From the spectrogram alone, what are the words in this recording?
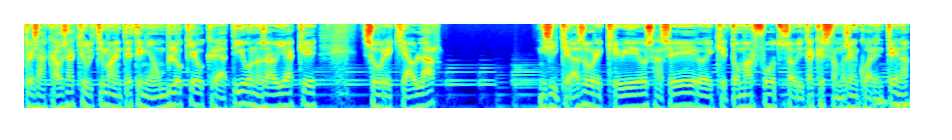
pues a causa que últimamente tenía un bloqueo creativo, no sabía qué, sobre qué hablar, ni siquiera sobre qué videos hacer o de qué tomar fotos ahorita que estamos en cuarentena.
